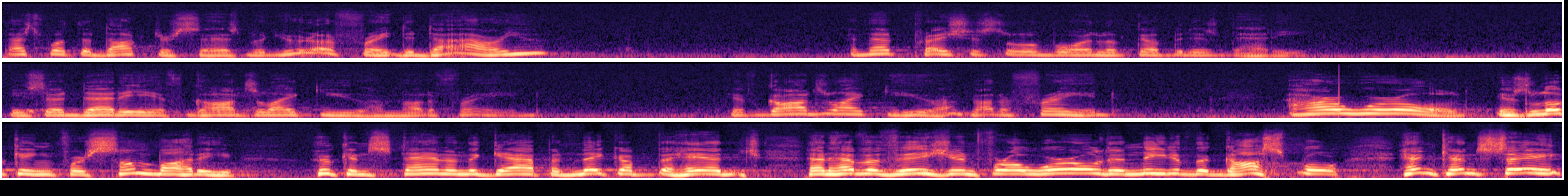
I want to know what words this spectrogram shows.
that's what the doctor says, but you're not afraid to die, are you? And that precious little boy looked up at his daddy. He said, Daddy, if God's like you, I'm not afraid. If God's like you, I'm not afraid. Our world is looking for somebody who can stand in the gap and make up the hedge and have a vision for a world in need of the gospel and can say,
